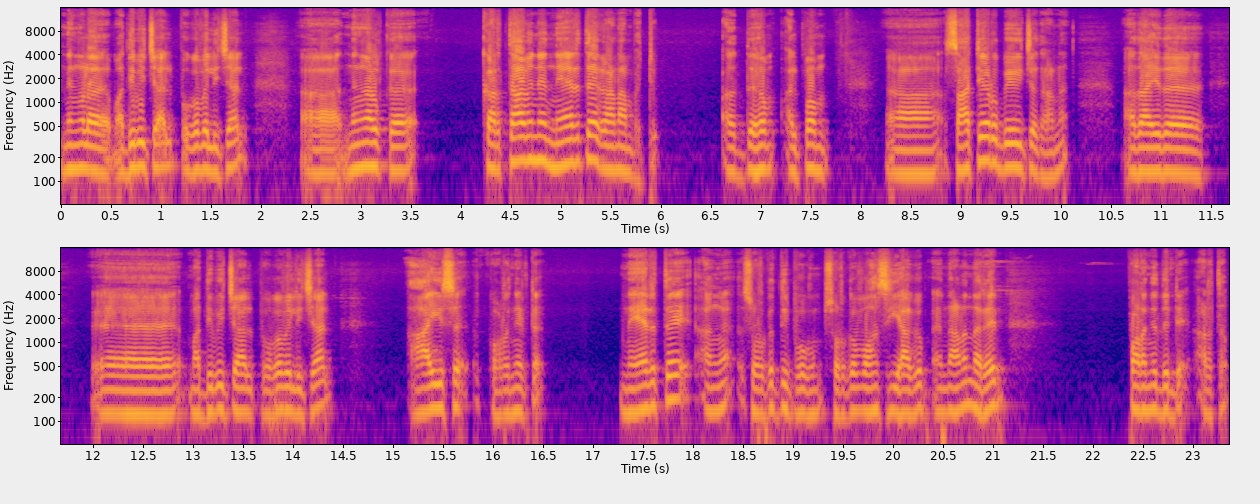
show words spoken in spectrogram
നിങ്ങൾ മദ്യപിച്ചാൽ പുകവലിച്ചാൽ നിങ്ങൾക്ക് കർത്താവിനെ നേരത്തെ കാണാൻ പറ്റും. അദ്ദേഹം അല്പം സാറ്റയർ ഉപയോഗിച്ചതാണ്. അതായത് മദ്യപിച്ചാൽ പുകവലിച്ചാൽ ആയുസ് കുറഞ്ഞിട്ട് നേരത്തെ അങ്ങ് സ്വർഗത്തിൽ പോകും സ്വർഗവാസിയാകും എന്നാണ് നരേൻ പറഞ്ഞതിന്റെ അർത്ഥം.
